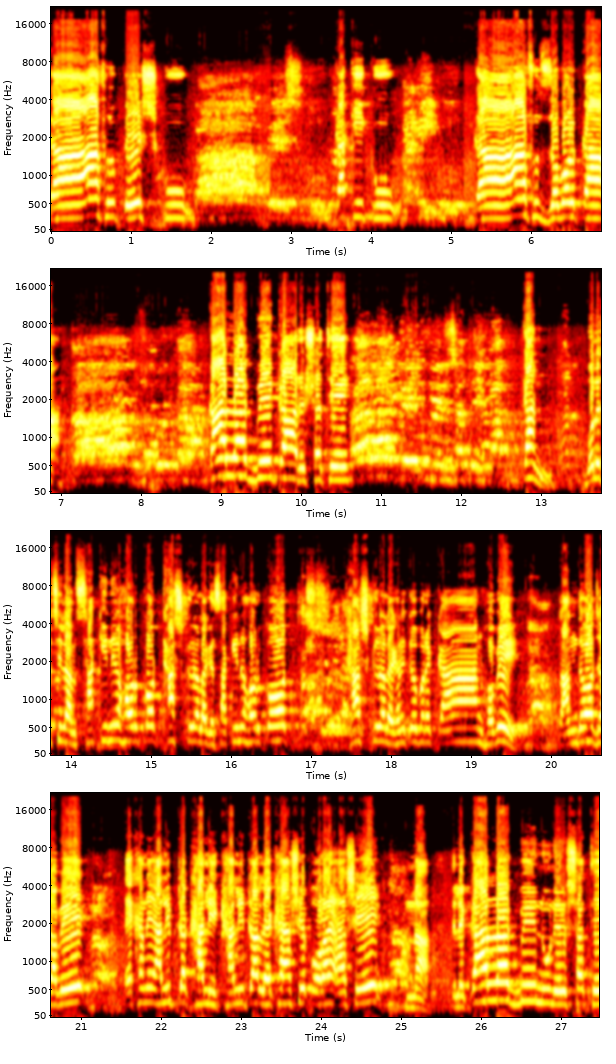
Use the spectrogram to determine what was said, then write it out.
কাফ পেশ কু। কাকি কু। কাফ জবর কা। কা। লাগবে কার সাথে? কান। বলেছিলাম সাকিনে হরকত ঠাস করে লাগে। সাকিনে হরকত ঠাস করে লাগে। এখানে কেউ কান হবে? টান দেওয়া যাবে? এখানে আলিফটা খালি, খালিটা লেখা আসে, পড়ায় আসে না। তাহলে কার লাগবে নুনের সাথে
